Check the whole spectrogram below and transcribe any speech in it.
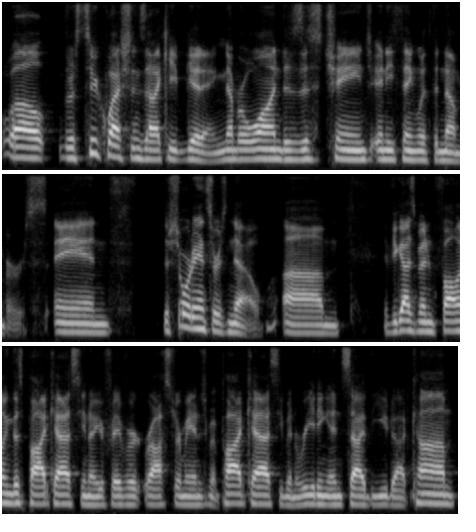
Well, there's two questions that I keep getting. Number one, does this change anything with the numbers? And the short answer is no. Um, if you guys have been following this podcast, you know your favorite roster management podcast, you've been reading inside the U.com,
